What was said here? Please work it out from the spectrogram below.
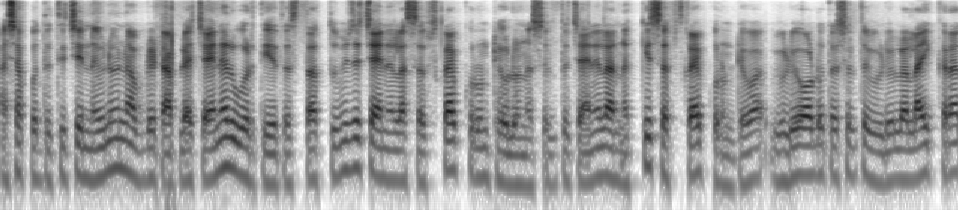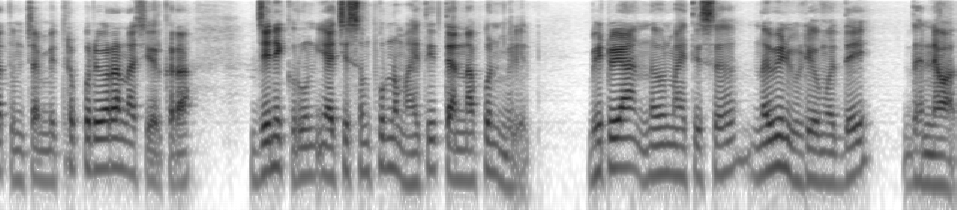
अशा पद्धतीचे नवीन नवीन अपडेट आपल्या चॅनलवरती येत असतात. तुम्ही जर चॅनलला सबस्क्राईब करून ठेवलं नसेल तर चॅनलला नक्की सबस्क्राईब करून ठेवा. व्हिडिओ आवडत असेल तर व्हिडिओला लाईक करा. तुमच्या मित्रपरिवारांना शेअर करा. जेणेकरून याची संपूर्ण माहिती त्यांना पण मिळेल. भेटूया नवीन माहितीसह नवीन व्हिडिओमध्ये धन्यवाद.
